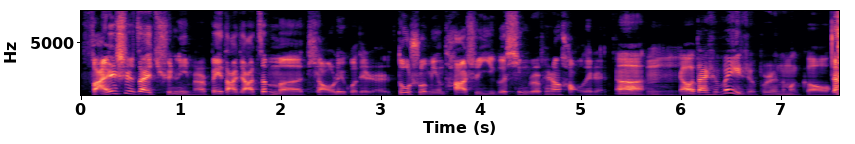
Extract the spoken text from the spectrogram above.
凡是在群里面被大家这么调理过的人，都说明他是一个性格非常好的人。啊，嗯嗯，然后但是位置不是那么高。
